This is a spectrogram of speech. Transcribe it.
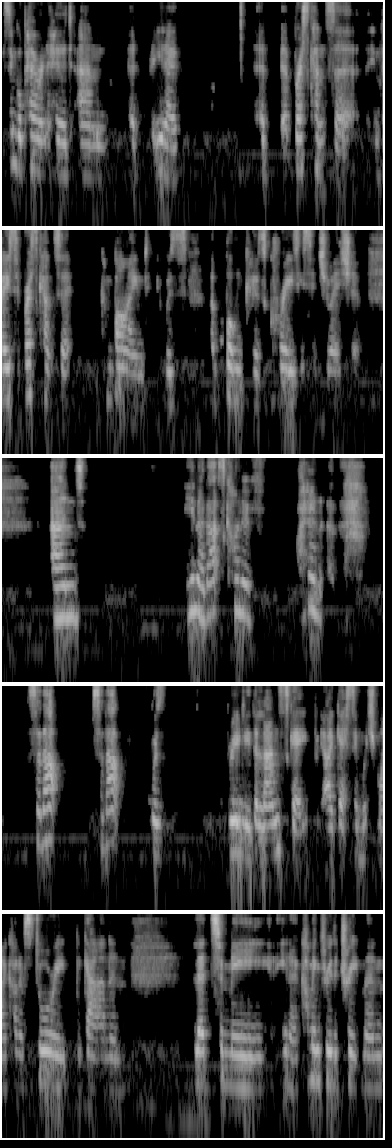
single parenthood, and uh, you know, breast cancer, invasive breast cancer combined. It was a bonkers, crazy situation, and you know, that's kind of, I don't. So that, so that was really the landscape, I guess, in which my kind of story began and led to me, you know, coming through the treatment,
